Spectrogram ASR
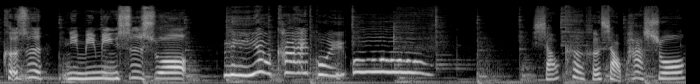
可是你明明是说你要开鬼屋。小可和小帕说。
